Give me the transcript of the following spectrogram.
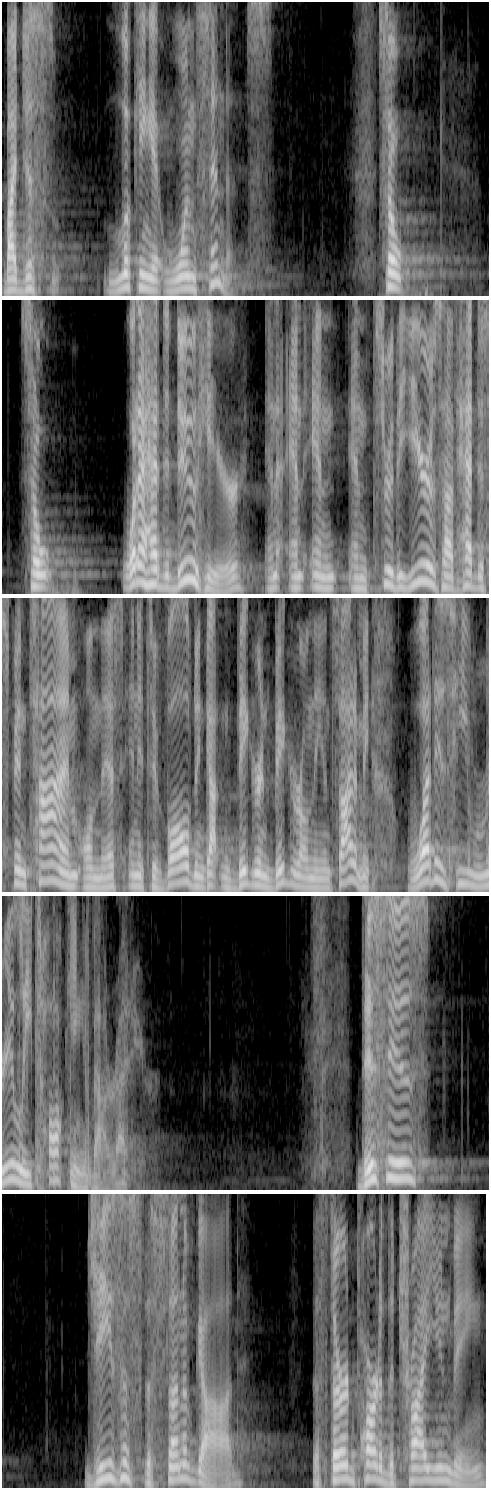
by just looking at one sentence. So, so what I had to do here and, and, and, and through the years, I've had to spend time on this, and it's evolved and gotten bigger and bigger on the inside of me. What is he really talking about right here? This is Jesus, the Son of God, the third part of the triune being,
